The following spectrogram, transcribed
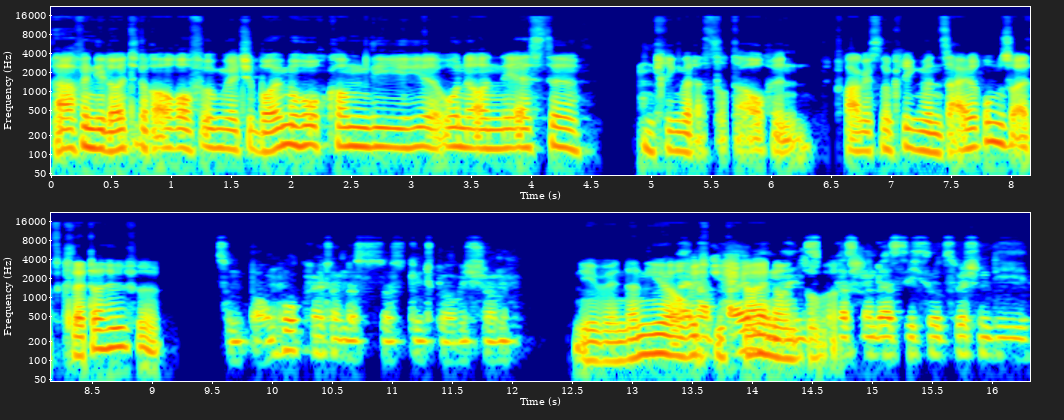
Ach, wenn die Leute doch auch auf irgendwelche Bäume hochkommen, die hier ohne an die Äste, dann kriegen wir das doch da auch hin. Die Frage ist nur, kriegen wir ein Seil rum, so als Kletterhilfe? Zum Baum hochklettern, das, das geht, glaube ich, schon. Nee, wenn dann hier auch richtig Palme Steine und du, sowas. Dass man das sich so zwischen die,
